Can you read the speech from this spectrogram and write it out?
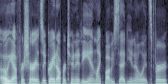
Oh yeah, for sure. It's a great opportunity, and like Bobby said, you know, it's for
